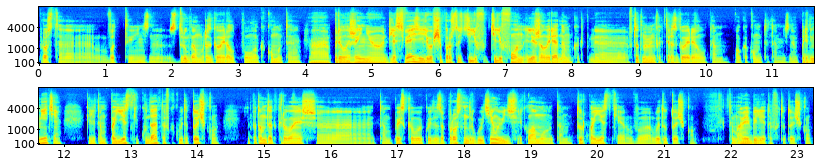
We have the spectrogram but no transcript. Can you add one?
просто э, вот ты, не знаю, с другом разговаривал по какому-то э, приложению для связи или вообще просто телеф- телефон лежал рядом как, в тот момент, как ты разговаривал там о каком-то там, не знаю, предмете или там поездке куда-то в какую-то точку, и потом ты открываешь там поисковой какой-то запрос на другую тему, видишь рекламу там тур поездки в, в эту точку, там авиабилетов в эту точку.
